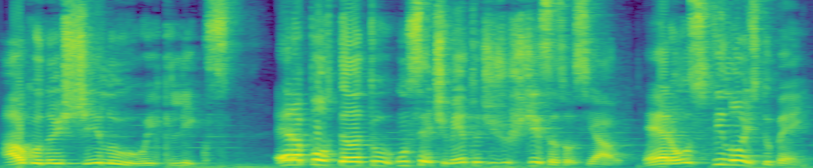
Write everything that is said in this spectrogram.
Algo no estilo Wikileaks. Era, portanto, um sentimento de justiça social. Eram os vilões do bem.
